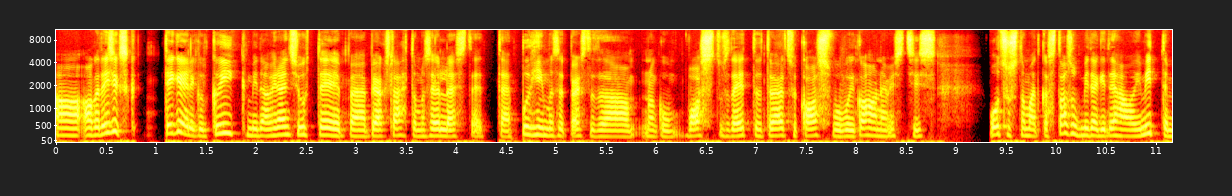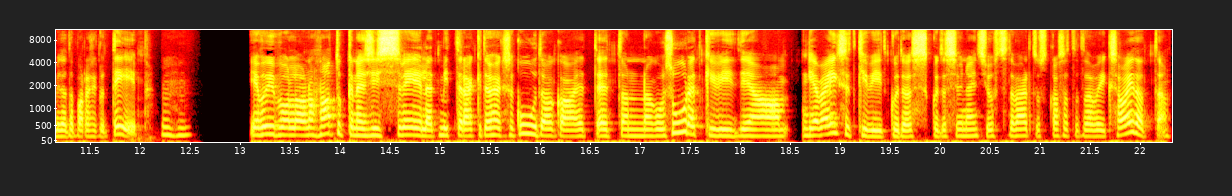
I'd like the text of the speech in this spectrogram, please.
aga teiseks tegelikult kõik, mida finantsjuht teeb, äh, peaks lähtuma sellest, et põhimõtteliselt peaks teda nagu vastu seda ettevõtte väärtuse kasvu või kahanemist siis otsustama, et kas tasub midagi teha või mitte, mida ta parasjagu teeb mm. -hmm ja võib-olla noh, natukene siis veel, et mitte rääkida üheksa kuud, aga et, et on nagu suured kivid ja, ja väiksed kivid, kuidas, kuidas finantsjuht seda väärtust kasvatada võiks aidata.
